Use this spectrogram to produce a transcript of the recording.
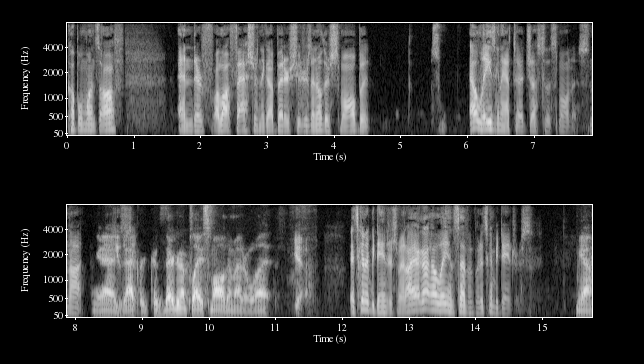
couple months off, and they're a lot faster and they got better shooters. I know they're small, but LA is gonna have to adjust to the smallness. Not Yeah, Houston. exactly because they're going to play small no matter what. yeah, it's gonna be dangerous, man. I, I got LA in seven, but it's gonna be dangerous. Yeah,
